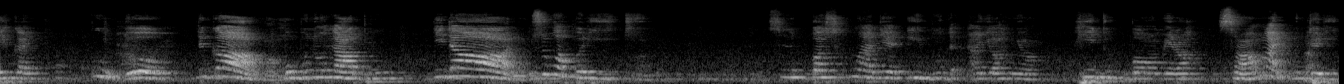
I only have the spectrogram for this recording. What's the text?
bersihkan kudur dekat mahu bunuh labu di dalam sebuah periki. Selepas kematian ibu dan ayahnya, hidup bawang merah sangat menderita.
